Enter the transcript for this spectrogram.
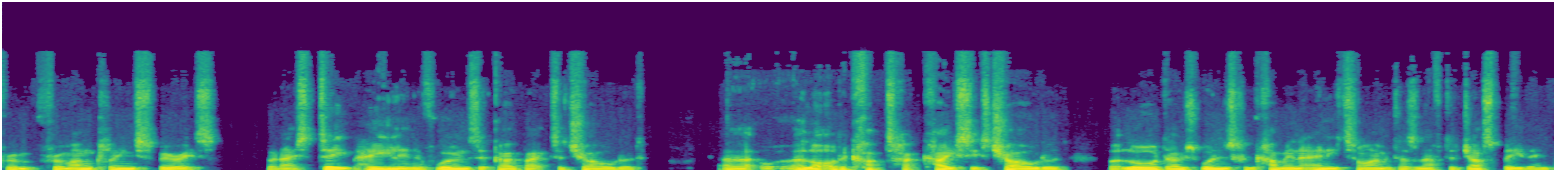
from, from unclean spirits, but that's deep healing of wounds that go back to childhood. Uh, a lot of the cu- t- case it's childhood, but Lord, those wounds can come in at any time. It doesn't have to just be then.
